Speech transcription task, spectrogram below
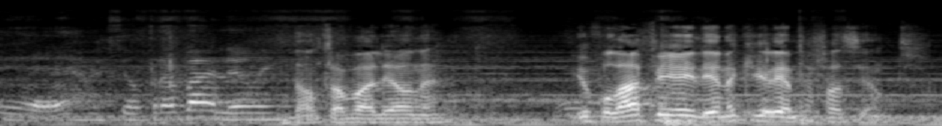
É, vai ser um trabalhão, hein? Dá um trabalhão, né? Eu vou lá ver a Helena o que a Helena tá fazendo.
